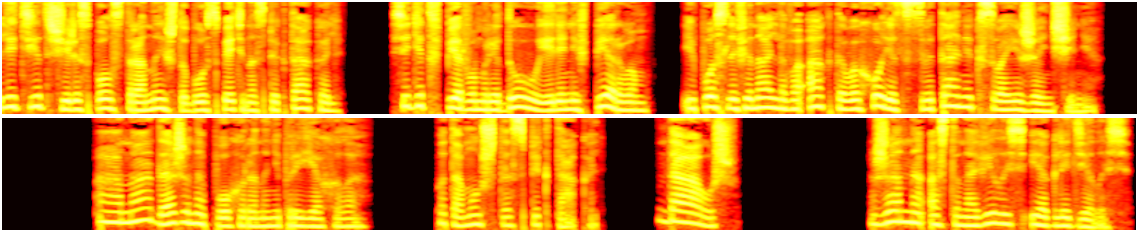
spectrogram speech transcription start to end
летит через полстраны, чтобы успеть на спектакль, сидит в первом ряду или не в первом, и после финального акта выходит с цветами к своей женщине. А она даже на похороны не приехала. Потому что спектакль. Да уж. Жанна остановилась и огляделась.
